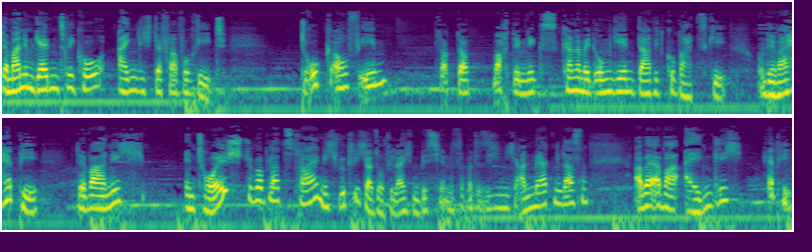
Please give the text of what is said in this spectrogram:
Der Mann im gelben Trikot, eigentlich der Favorit. Druck auf ihm, sagt er, macht dem nichts, kann damit umgehen, David Kubacki. Und er war happy. Der war nicht enttäuscht über Platz drei, nicht wirklich, also vielleicht ein bisschen, das hat er sich nicht anmerken lassen, aber er war eigentlich happy.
